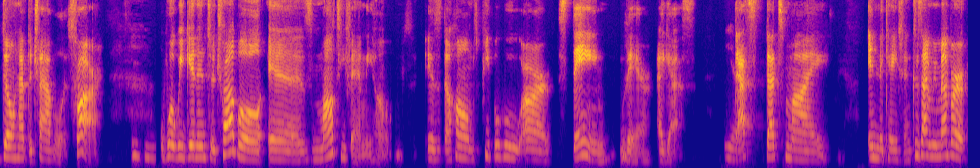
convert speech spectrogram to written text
don't have to travel as far. Mm-hmm. What we get into trouble is multifamily homes, is the homes, people who are staying there, I guess. Yeah. That's that's my indication because I remember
